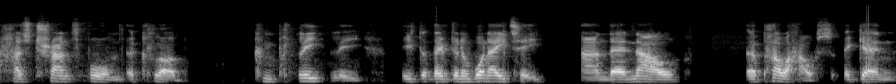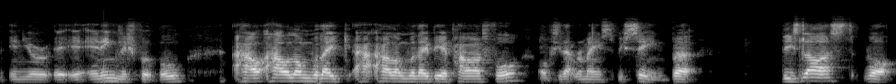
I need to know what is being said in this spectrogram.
has transformed a club completely. He's, they've done a 180 and they're now a powerhouse again in your in English football. How how long will they how, long will they be a powerhouse for? Obviously, that remains to be seen. But these last what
